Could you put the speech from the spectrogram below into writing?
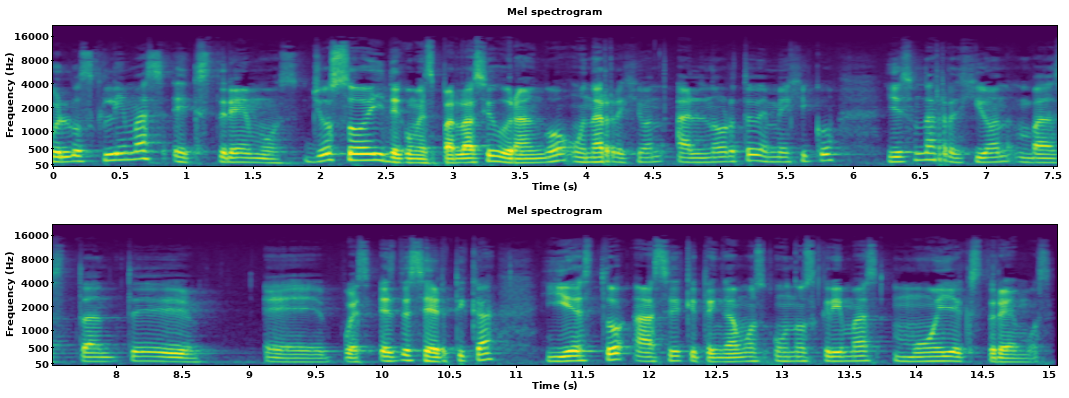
Pues los climas extremos. Yo soy de Gómez Palacio, Durango, una región al norte de México y es una región bastante, eh, pues es desértica y esto hace que tengamos unos climas muy extremos.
